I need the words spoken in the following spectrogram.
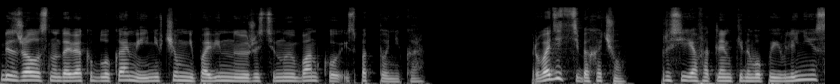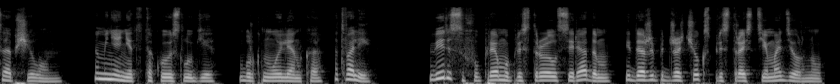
безжалостно давя каблуками и ни в чем не повинную жестяную банку из-под тоника. «Проводить тебя хочу», — просияв от Ленкиного появления, сообщил он. «У меня нет такой услуги», — буркнула Ленка. «Отвали». Вересов упрямо пристроился рядом и даже пиджачок с пристрастием одернул,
